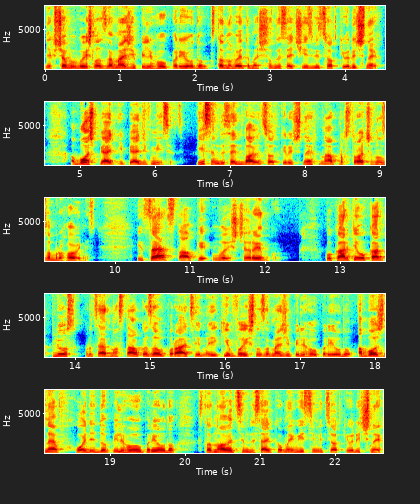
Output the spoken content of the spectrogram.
якщо ви вийшли за межі пільгового періоду, становитиме 66% річних або ж 5,5 в місяць, і 72% річних на прострочену заборгованість. І це ставки вище ринку. По карті Окарт Plus процентна ставка за операціями, які вийшли за межі пільгового періоду або ж не входять до пільгового періоду, становить 70,8% річних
